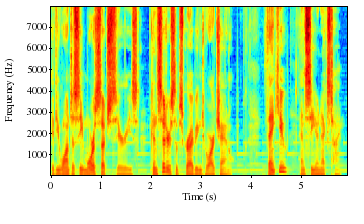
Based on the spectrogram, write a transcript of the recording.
If you want to see more such series, consider subscribing to our channel. Thank you and see you next time.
